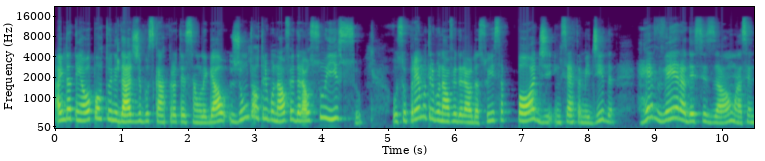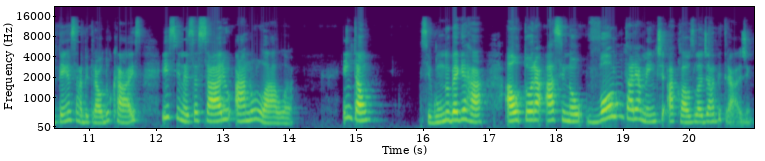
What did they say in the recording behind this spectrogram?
ainda tem a oportunidade de buscar proteção legal junto ao Tribunal Federal Suíço. O Supremo Tribunal Federal da Suíça pode, em certa medida, rever a decisão, a sentença arbitral do CAIS e, se necessário, anulá-la. Então, segundo o Beguerra, a autora assinou voluntariamente a cláusula de arbitragem.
